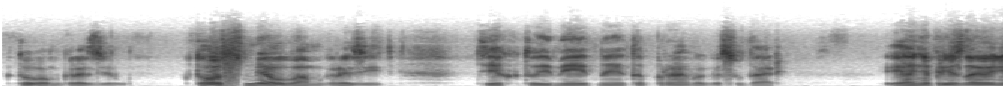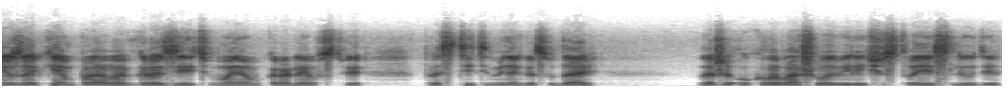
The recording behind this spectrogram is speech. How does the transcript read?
Кто вам грозил? Кто смел вам грозить? тех, кто имеет на это право, государь. Я не признаю ни за кем права грозить в моем королевстве. Простите меня, государь, даже около вашего величества есть люди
